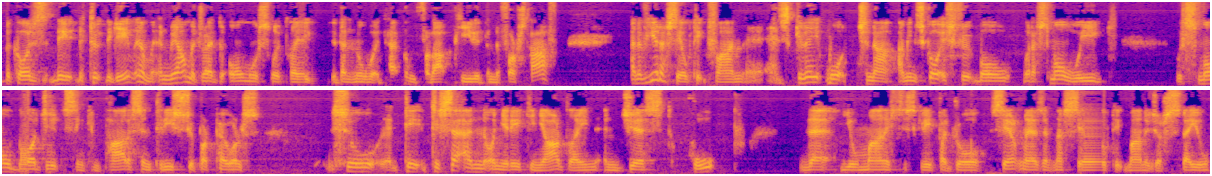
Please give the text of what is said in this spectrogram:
because they, they took the game to them, and Real Madrid almost looked like they didn't know what hit them for that period in the first half. And if you're a Celtic fan, it's great watching that. I mean, Scottish football, we're a small league with small budgets in comparison to these superpowers. So to, to sit in on your 18 yard line and just hope that you'll manage to scrape a draw certainly isn't this Celtic manager's style.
